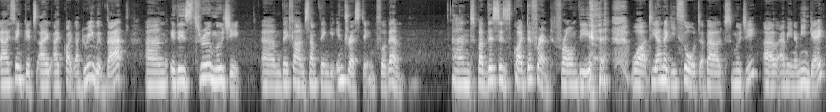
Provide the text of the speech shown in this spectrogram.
I think it's. I, I quite agree with that. And it is through Muji um, they found something interesting for them. And but this is quite different from the what Yanagi thought about Muji. Uh, I mean, Mingei.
